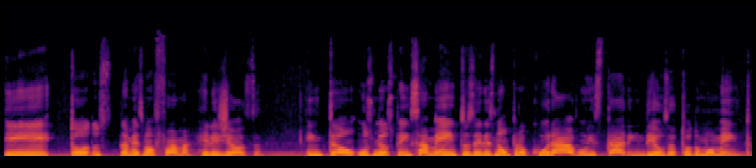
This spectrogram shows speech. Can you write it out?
e todos da mesma forma religiosa. Então, os meus pensamentos, eles não procuravam estar em Deus a todo momento.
